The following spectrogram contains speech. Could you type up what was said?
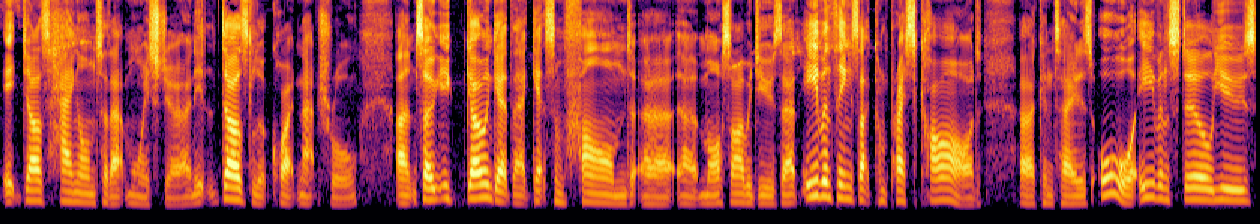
it does hang on to that moisture, and it does look quite natural. Um, so you go and get that, get some farmed uh, uh, moss. I would use that. Even things like compressed card uh, containers, or even still use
